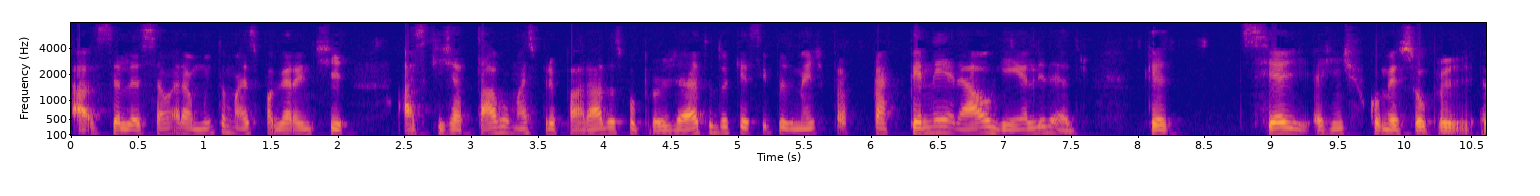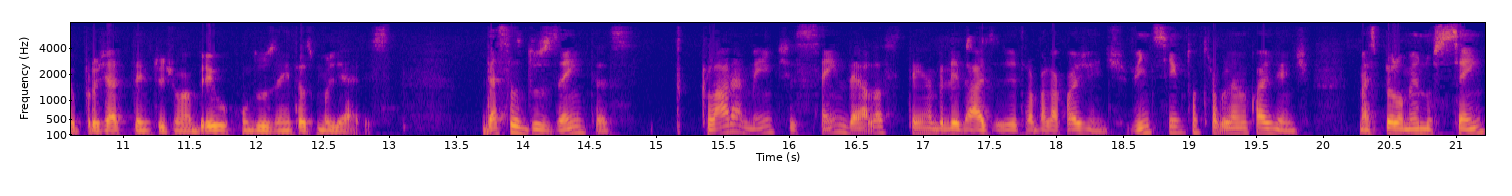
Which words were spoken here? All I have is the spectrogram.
a seleção era muito mais para garantir as que já estavam mais preparadas para o projeto do que simplesmente para peneirar alguém ali dentro. Porque se a, a gente começou o, proje o projeto dentro de um abrigo com 200 mulheres, dessas 200, claramente 100 delas têm habilidades de trabalhar com a gente. 25 estão trabalhando com a gente, mas pelo menos 100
